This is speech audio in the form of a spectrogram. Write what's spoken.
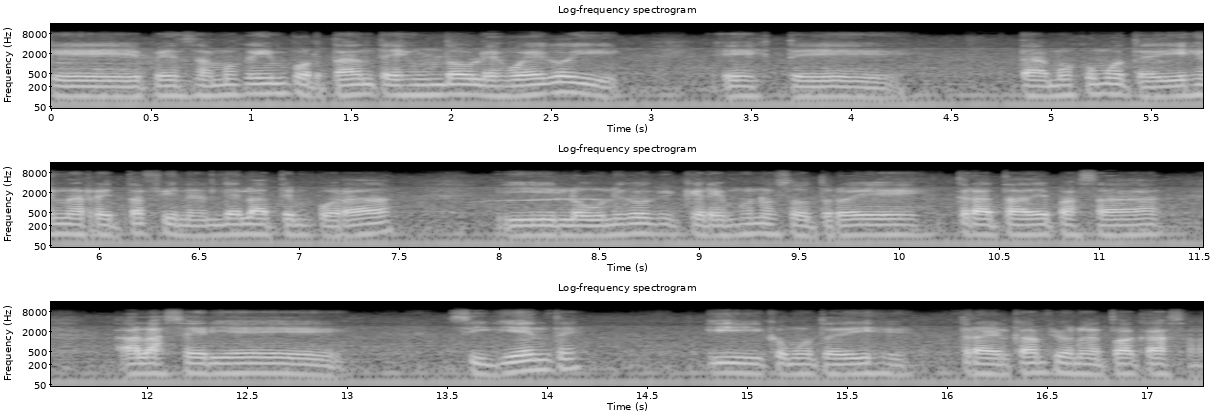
que pensamos que es importante, es un doble juego y este estamos como te dije en la recta final de la temporada y lo único que queremos nosotros es tratar de pasar a la serie siguiente y como te dije, traer el campeonato a casa.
